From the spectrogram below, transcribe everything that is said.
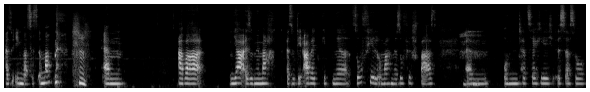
also irgendwas ist immer. Hm. ähm, aber ja, also mir macht, also die Arbeit gibt mir so viel und macht mir so viel Spaß. Mhm. Ähm, und tatsächlich ist das so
